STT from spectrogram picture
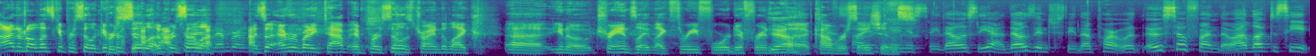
I don't know, let's get Priscilla, get Priscilla, Priscilla. Priscilla. And so everybody tap and Priscilla's trying to like uh, you know, translate like three, four different yeah. uh, conversations. that was yeah, that was interesting. That part was it was so fun though. I love to see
